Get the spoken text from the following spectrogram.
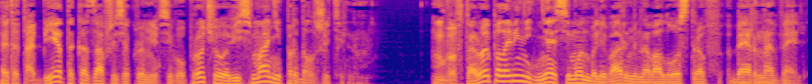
этот обед, оказавшийся, кроме всего прочего, весьма непродолжительным. Во второй половине дня Симон Боливар миновал остров Бернавель.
